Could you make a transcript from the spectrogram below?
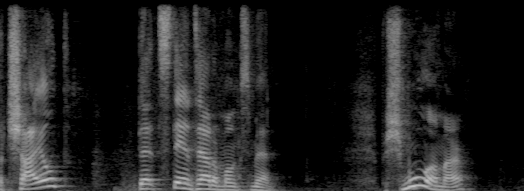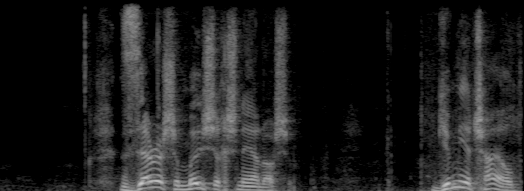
A child that stands out amongst men. Shmuel Amar, Zera Shemoshech Shnei Anoshim. Give me a child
